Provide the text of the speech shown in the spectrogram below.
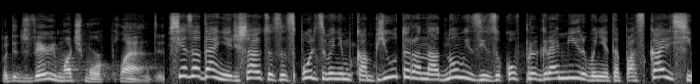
but it's very much more planned. Все задания решаются с использованием компьютера на одном из языков программирования. Это Pascal, C++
